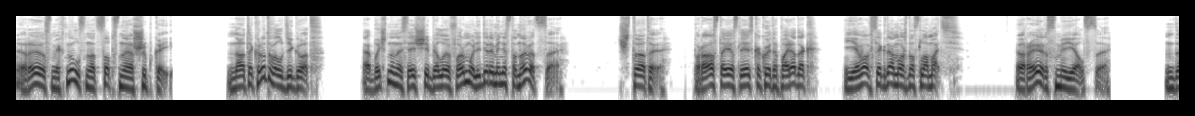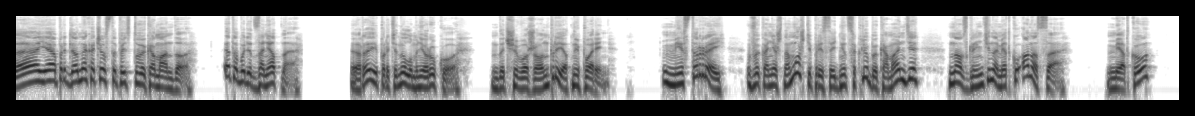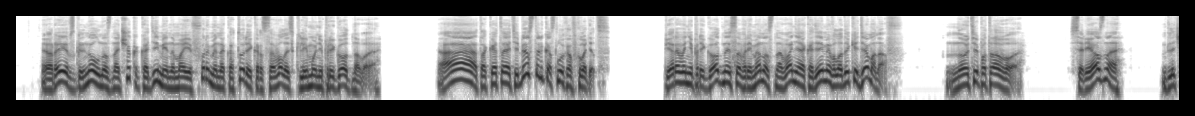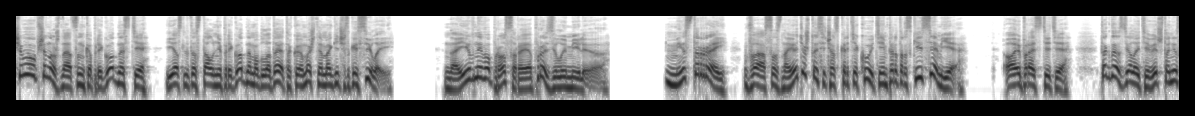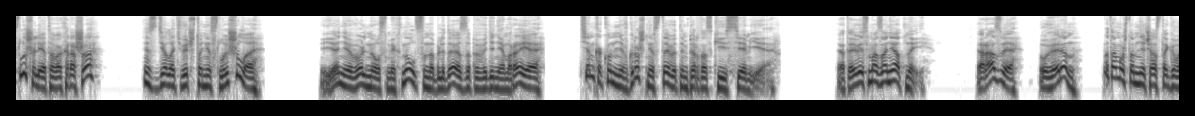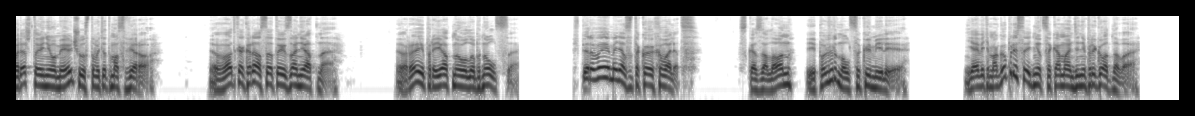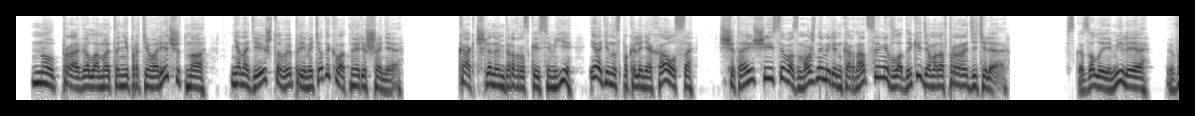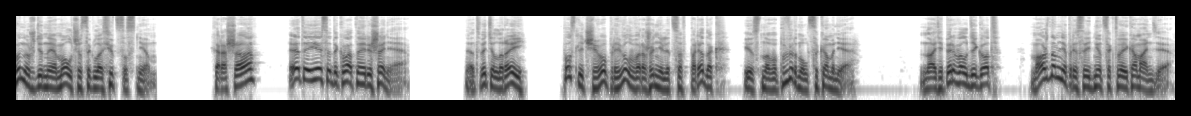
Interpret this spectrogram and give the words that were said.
Рэй усмехнулся над собственной ошибкой. «Но ты крут, Валдигот. Обычно носящие белую форму лидерами не становятся». «Что ты? Просто если есть какой-то порядок, его всегда можно сломать». Рейр смеялся. «Да, я определенно хочу вступить в твою команду. Это будет занятно». Рэй протянул мне руку. Да чего же он приятный парень. «Мистер Рэй, Вы, конечно, можете присоединиться к любой команде, но взгляните на метку Анаса». «Метку?» Рэй взглянул на значок Академии на моей форме, на которой красовалось клеймо непригодного. «А, так это о тебе столько слухов ходит? Первый непригодный со времен основания Академии Владыки Демонов?» «Ну, типа того». «Серьёзно? Для чего вообще нужна оценка пригодности, если ты стал непригодным, обладая такой мощной магической силой?» Наивный вопрос Рэя поразил Эмилию. «Мистер Рэй, вы осознаете, что сейчас критикуете императорские семьи?» «Ой, простите. Тогда сделайте вид, что не слышали этого, хорошо?» «Сделать вид, что не слышала?» Я невольно усмехнулся, наблюдая за поведением Рэя, тем, как он ни в грош не ставит императорские семьи. «Это весьма занятный. Разве? Уверен? Потому что мне часто говорят, что я не умею чувствовать атмосферу. Вот как раз это и занятно». Рэй приятно улыбнулся. «Впервые меня за такое хвалят сказал он и повернулся к Эмилии. «Я ведь могу присоединиться к команде непригодного?» «Ну, правилам это не противоречит, но я надеюсь, что вы примете адекватное решение. Как член императорской семьи и один из поколения хаоса, считающиеся возможными реинкарнациями владыки демонов-прародителя», сказала Эмилия, вынужденная молча согласиться с ним. «Хорошо, это и есть адекватное решение», ответил Рэй, после чего привел выражение лица в порядок и снова повернулся ко мне. «Ну а теперь, Валдигот, можно мне присоединиться к твоей команде?»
